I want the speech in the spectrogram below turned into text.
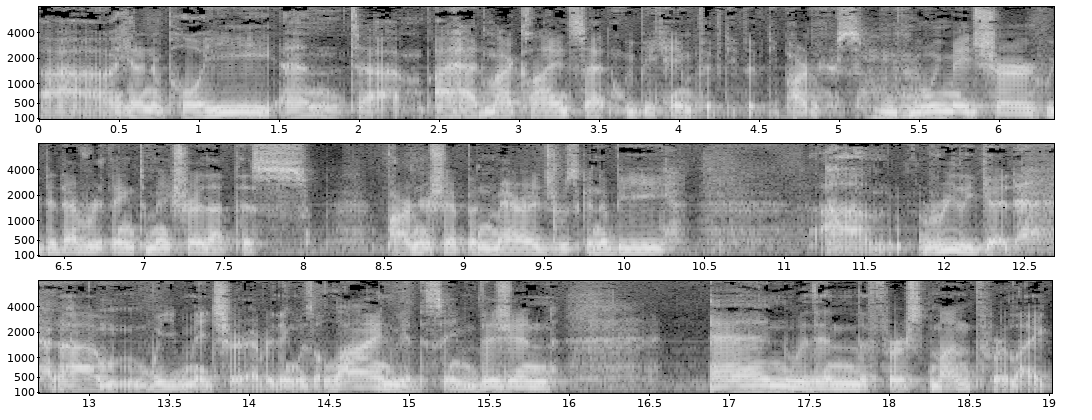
Uh, he had an employee, and uh, I had my client set, and we became 50-50 partners. Mm-hmm. And we made sure we did everything to make sure that this partnership and marriage was going to be um, really good. Um, we made sure everything was aligned. We had the same vision. And within the first month, we're like,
